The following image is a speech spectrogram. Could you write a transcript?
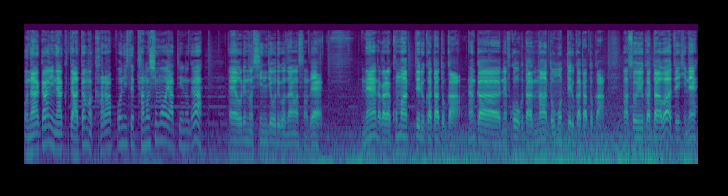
もう中身なくて頭空っぽにして楽しもうやっていうのが、えー、俺の心情でございますので、ね、だから困ってる方とか、なんかね、不幸だなと思ってる方とか、まあそういう方はぜひね、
